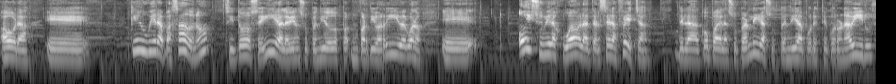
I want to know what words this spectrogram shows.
Ahora, eh, ¿qué hubiera pasado, no? Si todo seguía, le habían suspendido un partido a River. Bueno, eh, hoy se hubiera jugado la tercera fecha de la Copa de la Superliga, suspendida por este coronavirus.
